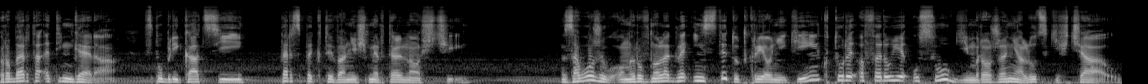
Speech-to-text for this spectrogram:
Roberta Ettingera w publikacji Perspektywa nieśmiertelności. Założył on równolegle Instytut Kryoniki, który oferuje usługi mrożenia ludzkich ciał.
